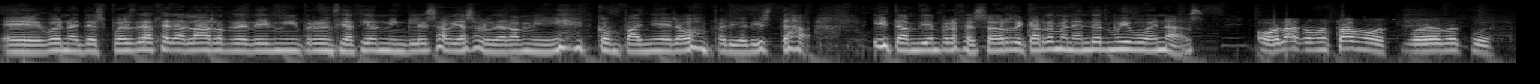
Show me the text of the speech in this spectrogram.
Eh, bueno, y después de hacer alarde de mi pronunciación inglesa, voy a saludar a mi compañero periodista y también profesor Ricardo Menéndez. Muy buenas. Hola, ¿cómo estamos? Buenas noches.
